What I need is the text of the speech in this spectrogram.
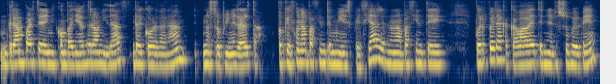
gran parte de mis compañeros de la unidad recordarán nuestro primer alta, porque fue una paciente muy especial, era una paciente puérpera que acababa de tener su bebé,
